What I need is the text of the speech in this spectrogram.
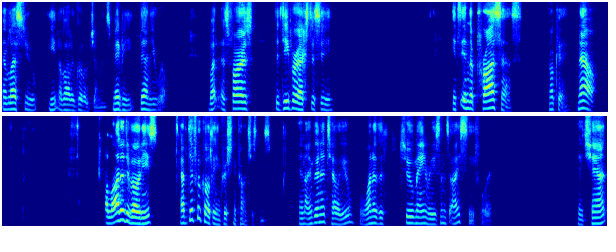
Unless you eat a lot of gulab jamuns. Maybe then you will. But as far as the deeper ecstasy, it's in the process. Okay, now, a lot of devotees have difficulty in Krishna consciousness. And I'm going to tell you one of the two main reasons I see for it. They chant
